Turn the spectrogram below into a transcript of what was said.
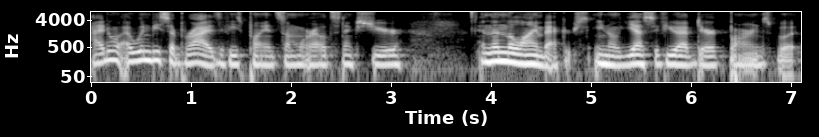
I don't. I wouldn't be surprised if he's playing somewhere else next year. And then the linebackers, you know, yes, if you have Derrick Barnes, but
